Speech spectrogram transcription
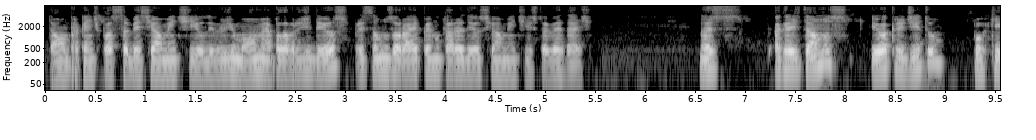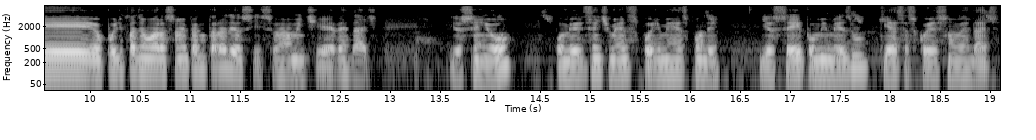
Então, para que a gente possa saber se realmente o livro de Mormon é a palavra de Deus, precisamos orar e perguntar a Deus se realmente isso é verdade. Nós acreditamos, eu acredito, porque eu pude fazer uma oração e perguntar a Deus se isso realmente é verdade. E o Senhor, por meio de sentimentos, pôde me responder. E eu sei por mim mesmo que essas coisas são verdades.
